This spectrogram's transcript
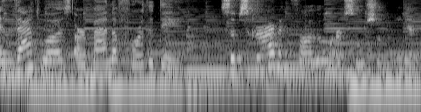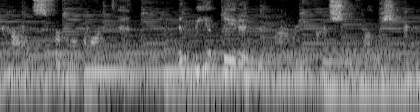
And that was our manna for the day. Subscribe and follow our social media accounts for more content and be updated with Marie Christian Fellowship.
